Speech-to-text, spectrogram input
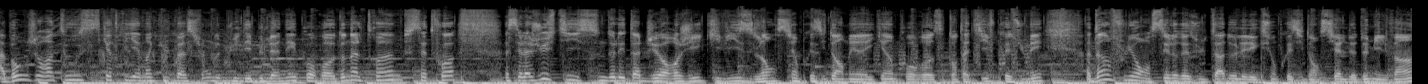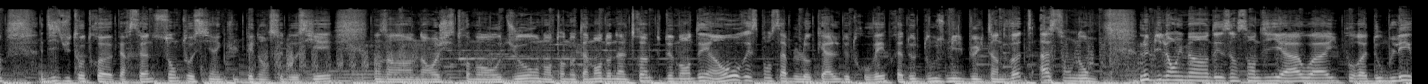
Ah, bonjour à tous. Quatrième inculpation depuis le début de l'année pour euh, Donald Trump. Cette fois, c'est la justice de l'État de Géorgie qui vise l'ancien président américain pour euh, sa tentative présumée d'influencer le résultat de l'élection présidentielle de 2020. 18 autres personnes sont aussi inculpées dans ce dossier. Dans un enregistrement audio, on entend notamment Donald Trump demander à un haut responsable local de trouver près de 12 000 bulletins de vote à son nom. Le bilan humain des incendies à Hawaï pourrait doubler,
